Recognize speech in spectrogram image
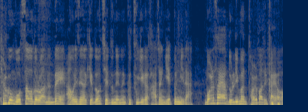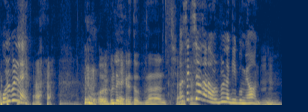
결국 못 사고 돌아왔는데 아무리 생각해도 제 눈에는 그 두 개가 가장 예쁩니다. 뭘 사야 놀림은 덜 받을까요? 올블랙. 올블랙이 그래도 무난하지 아? 섹시하잖아 올블랙 입으면. 음.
